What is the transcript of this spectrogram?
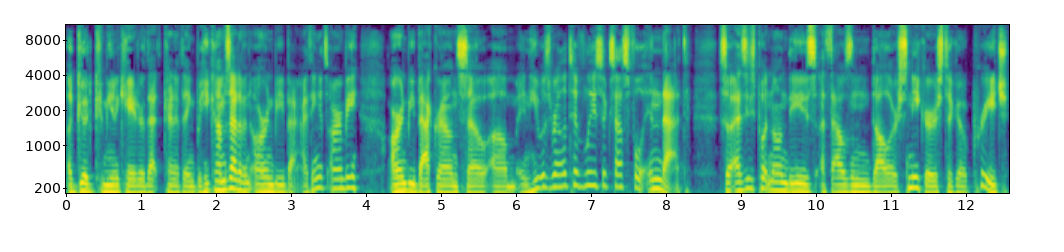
a good communicator, that kind of thing. But he comes out of an R and B back. I think it's R and B, R and B background. So, um, and he was relatively successful in that. So as he's putting on these thousand dollar sneakers to go preach.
